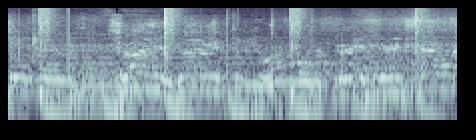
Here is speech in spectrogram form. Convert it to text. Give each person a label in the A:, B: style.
A: Richard Evans, drive one more time,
